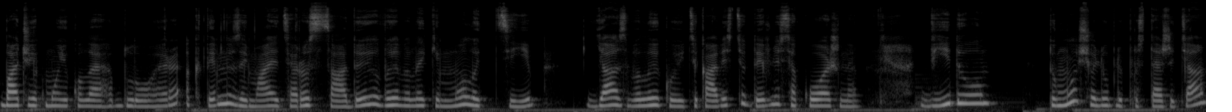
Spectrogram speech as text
Бачу, як мої колеги-блогери активно займаються розсадою. Ви великі молодці. Я з великою цікавістю дивлюся кожне відео, тому що люблю просте життя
